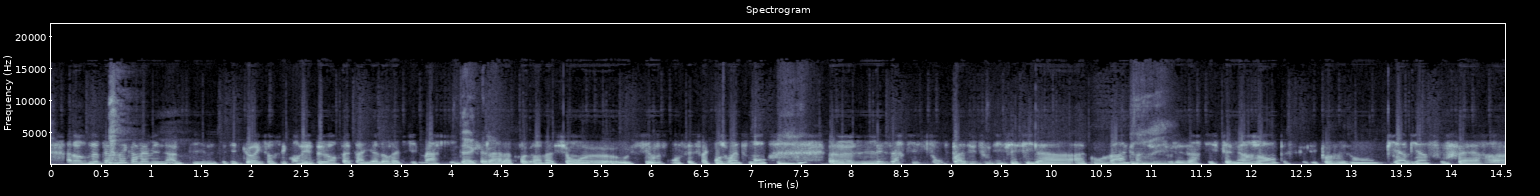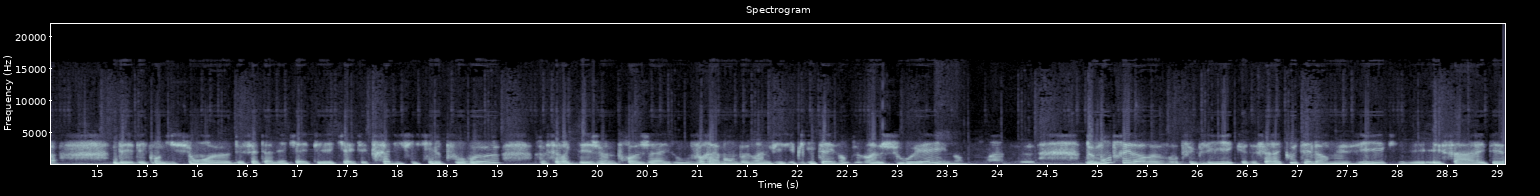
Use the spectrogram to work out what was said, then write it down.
Alors, je me permets quand même une, un petit- une petite correction, c'est qu'on est deux, en fait. hein. Il y a Laurette Villemar qui fait la, la programmation euh, aussi, on, on fait ça conjointement. Mhm. Euh, les artistes sont pas du tout difficiles à, à convaincre, hein, Ouais. surtout les artistes émergents, parce que les pauvres, ils ont bien, bien souffert euh, des, des conditions euh, de cette année qui a été, qui a été très difficile pour eux. Euh, c'est vrai que des jeunes projets, ils ont vraiment besoin de visibilité, ils ont besoin de jouer, ils ont besoin de, de montrer leur œuvre au public, de faire écouter leur musique, et, et ça a été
